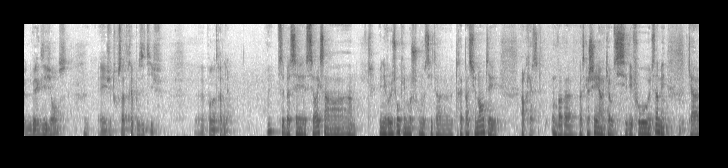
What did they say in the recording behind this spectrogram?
une nouvelle exigence. Et je trouve ça très positif euh, pour notre avenir. Oui, c'est bah vrai que c'est une évolution qui, moi, je trouve aussi très passionnante. Et, alors, on va pas, pas se cacher, hein, qui a aussi ses défauts et tout ça, mais qui a,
